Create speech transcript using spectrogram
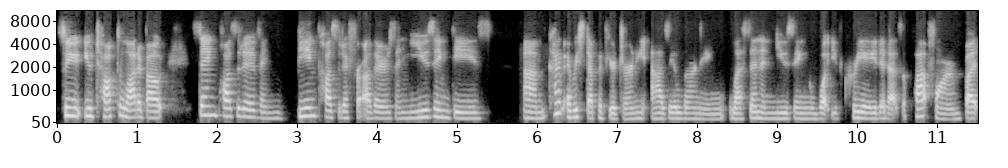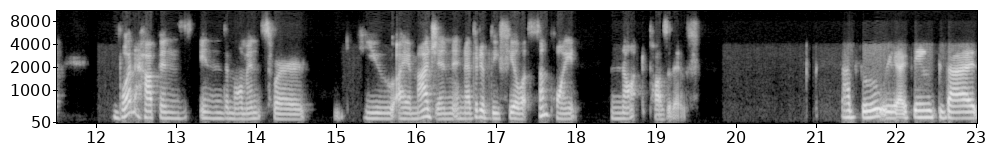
so you, you talked a lot about staying positive and being positive for others and using these um, kind of every step of your journey as a learning lesson and using what you've created as a platform. But what happens in the moments where you, I imagine, inevitably feel at some point not positive. Absolutely. I think that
